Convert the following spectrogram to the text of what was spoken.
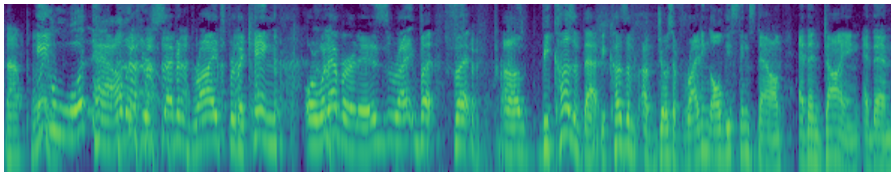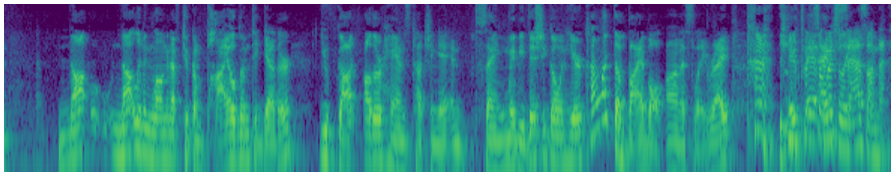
that point. It wouldn't have if you're seven brides for the king or whatever it is, right? But but um, because of that, because of, of Joseph writing all these things down and then dying and then not not living long enough to compile them together, you've got other hands touching it and saying maybe this should go in here, kind of like the Bible, honestly, right? you put so Actually- much sass on that.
